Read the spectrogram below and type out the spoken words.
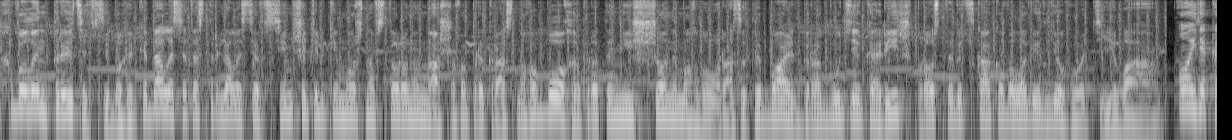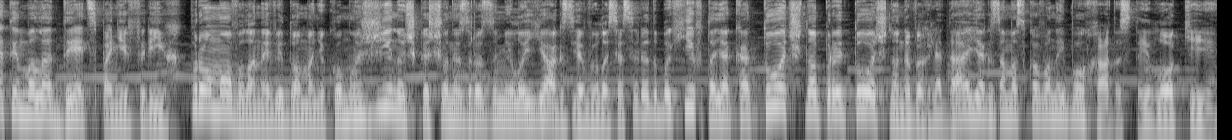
Хвилин 30 всі боги кидалися та стрілялися всім, що тільки можна в сторону нашого прекрасного бога, проте ніщо не могло уразити Бальдра, будь-яка річ просто відскакувала від його тіла. Ой, яка ти молодець, пані Фріх! Промовила невідома нікому жіночка, що не зрозуміло, як з'явилася серед богів, та яка точно приточно не виглядає як замаскований богатостей Локі.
